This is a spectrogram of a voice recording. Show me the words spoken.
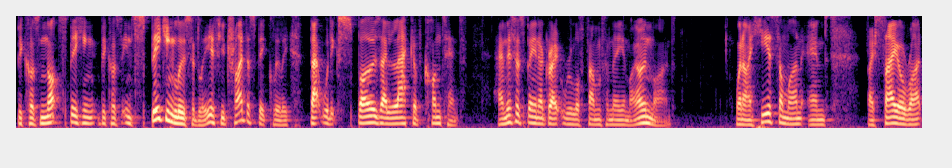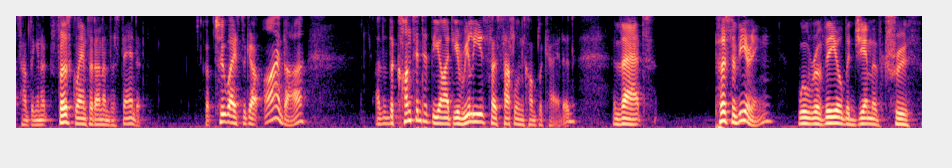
Because not speaking, because in speaking lucidly, if you tried to speak clearly, that would expose a lack of content. And this has been a great rule of thumb for me in my own mind. When I hear someone and they say or write something, and at first glance I don't understand it, I've got two ways to go. Either, either the content of the idea really is so subtle and complicated that persevering will reveal the gem of truth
